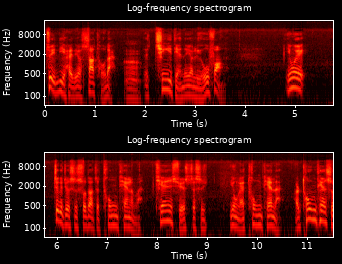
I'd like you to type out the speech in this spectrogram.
最厉害的要杀头的，嗯，轻一点的要流放。因为这个就是说到这通天了嘛，天学这是用来通天的，而通天是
